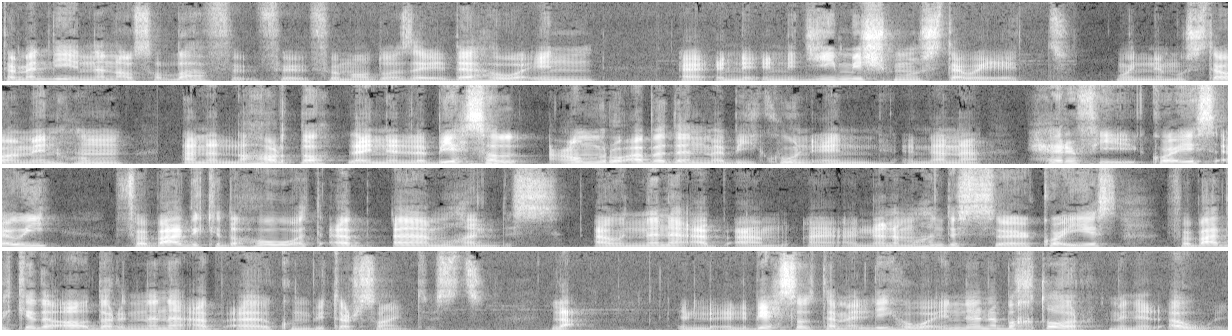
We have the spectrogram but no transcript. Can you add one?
تملي إن أنا أوصل لها في, في, في موضوع زي ده هو إن إن إن دي مش مستويات وإن مستوى منهم أنا النهارده لأن اللي بيحصل عمره ابدا ما بيكون إن إن أنا حرفي كويس قوي فبعد كده هو أبقى مهندس أو إن أنا أبقى إن أنا مهندس كويس فبعد كده أقدر إن أنا أبقى كمبيوتر ساينتست اللي بيحصل تملي هو إن أنا بختار من الأول.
